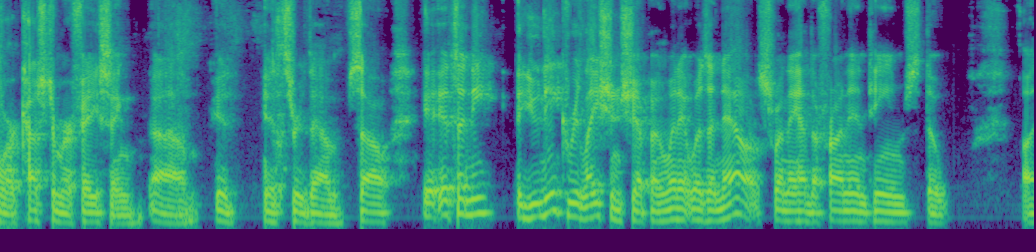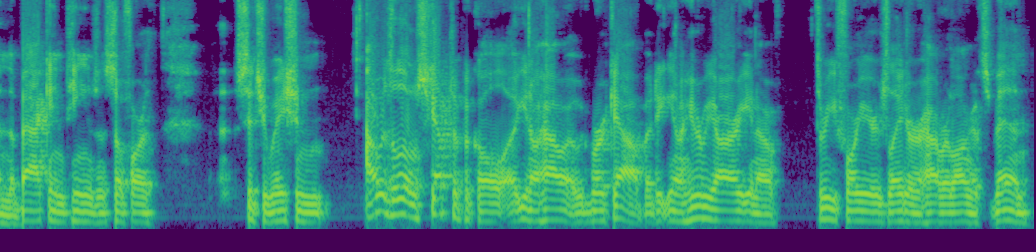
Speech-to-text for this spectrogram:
or customer facing um, is, is through them. So it, it's a neat, a unique relationship. And when it was announced, when they had the front end teams, the on the back end teams and so forth situation, I was a little skeptical, uh, you know, how it would work out. But, you know, here we are, you know, three, four years later, or however long it's been.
